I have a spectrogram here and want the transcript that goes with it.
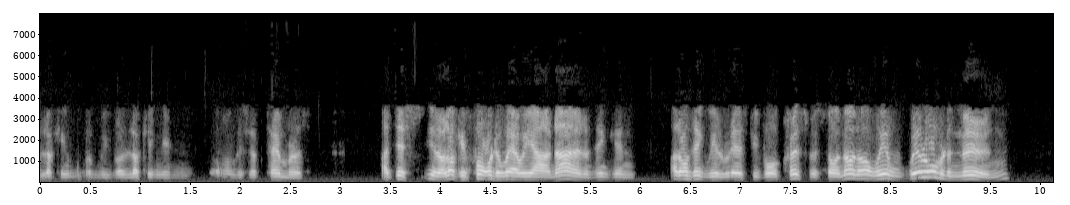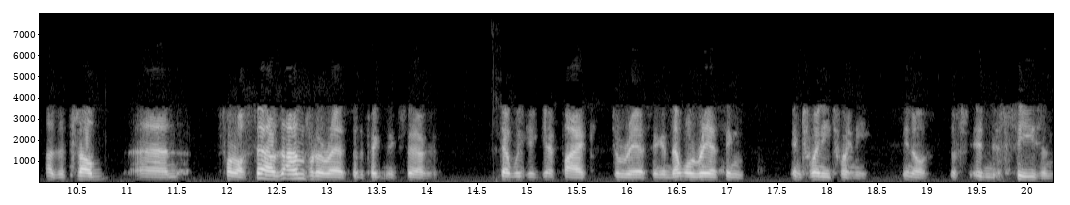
looking when we were looking in August, September at this, you know, looking forward to where we are now, and I'm thinking, I don't think we'll race before Christmas. So no, no, we're we're over the moon as a club, and for ourselves and for the rest of the picnic circuit, that we could get back to racing, and that we're racing in 2020. You know, in this season.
